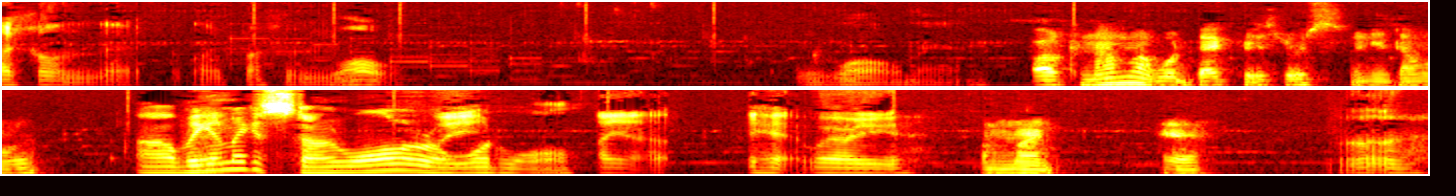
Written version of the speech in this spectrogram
Like on the like fucking. Whoa. Whoa, man. Oh, can I have my wood back, please, Bruce, when you're done with it? Uh, we gonna make a stone wall or a Wait. wood wall? Oh yeah, yeah. Where are you? I'm right here. Uh,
